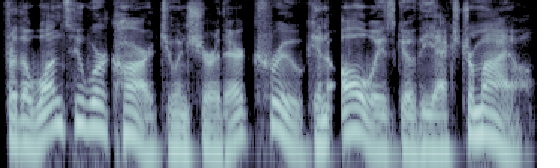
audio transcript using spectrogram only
For the ones who work hard to ensure their crew can always go the extra mile,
